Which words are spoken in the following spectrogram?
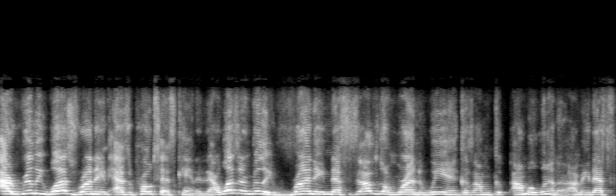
i really was running as a protest candidate i wasn't really running necessarily i was going to run to win because i'm i'm a winner i mean that's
